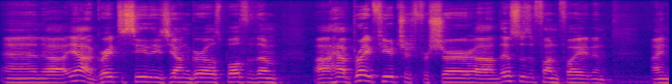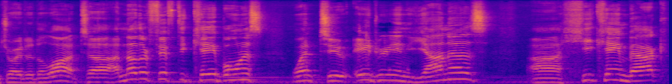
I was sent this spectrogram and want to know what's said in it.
And yeah, great to see these young girls. Both of them have bright futures for sure. This was a fun fight, and I enjoyed it a lot. Another 50k bonus went to Adrian Yanez. Uh, he came back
